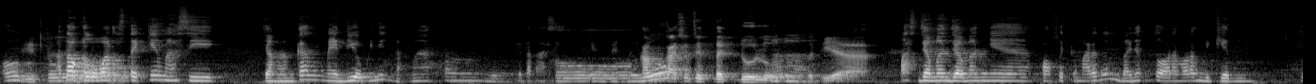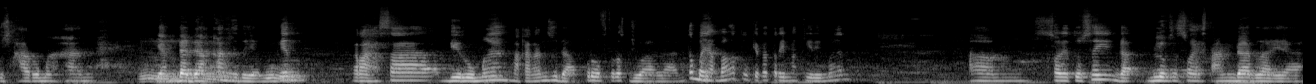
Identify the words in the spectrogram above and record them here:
Oh gitu. atau keluar steaknya masih jangankan medium ini nggak mateng gitu kita kasih feedback Oh, dulu kamu kasih feedback dulu Ah. ke dia. pas zaman zamannya covid kemarin kan banyak tuh orang-orang bikin usaha rumahan Hmm. yang dadakan gitu ya Hmm. Ngerasa di rumah makanan sudah approve terus jualan itu banyak banget tuh kita terima kiriman um, sorry to say nggak belum sesuai standar lah ya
